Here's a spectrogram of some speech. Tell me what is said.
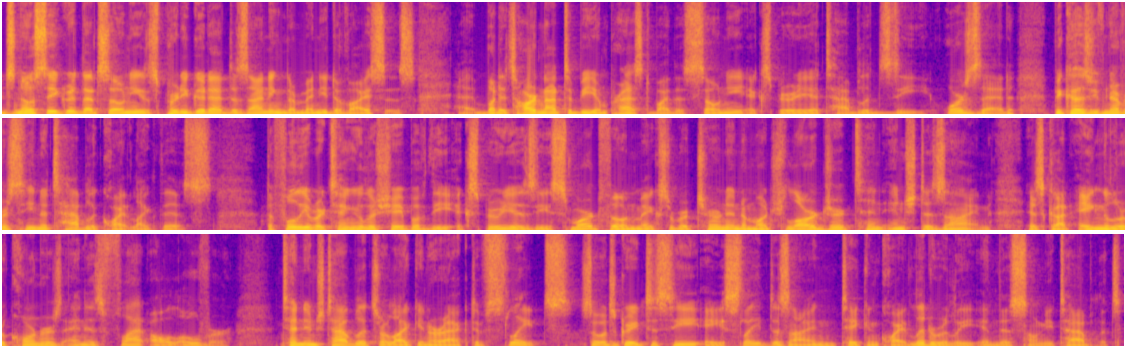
It's no secret that Sony is pretty good at designing their many devices, uh, but it's hard not to be impressed by the Sony Xperia Tablet Z, or Z, because you've never seen a tablet quite like this. The fully rectangular shape of the Xperia Z smartphone makes a return in a much larger 10-inch design. It's got angular corners and is flat all over. 10-inch tablets are like interactive slates, so it's great to see a slate design taken quite literally in this Sony tablet.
